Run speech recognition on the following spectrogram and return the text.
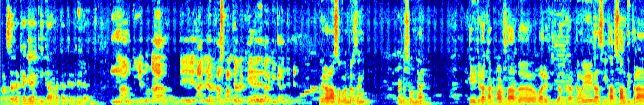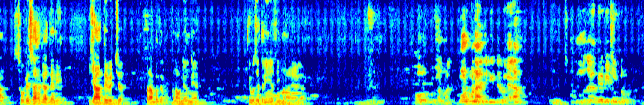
ਮਕਸਦ ਰੱਖਿਆ ਗਿਆ ਕੀ ਕਾਰਨ ਕਰਕੇ ਰੱਖਿਆ ਗਿਆ ਨਾਮ ਕੀ ਹੈ ਤੁਹਾਡਾ? ਤੇ ਅੱਜ ਜਿਹੜਾ ਖਾਸ ਪਰਚਾ ਰੱਖਿਆ ਹੈ ਇਹਦੇ ਬਾਰੇ ਕੀ ਕਹਿਣਾ ਚਾਹੁੰਦੇ ਹੋ? ਮੇਰਾ ਨਾਮ ਸੁਖਵਿੰਦਰ ਸਿੰਘ ਪਿੰਡ ਸੋਈਆਂ ਤੇ ਜਿਹੜਾ ਅਖੰਡ ਪਾਠ ਸਾਹਿਬ ਬਾਰੇ ਤੁਸੀਂ ਗੱਲ ਕਰਦੇ ਹੋ ਇਹ ਨਾ ਅਸੀਂ ਹਰ ਸਾਲ ਦੀ ਤਰ੍ਹਾਂ ਛੋਟੇ ਸਾਹਿਬਜ਼ਾਦਿਆਂ ਦੀ ਯਾਦ ਦੇ ਵਿੱਚ ਆਰੰਭ ਮਨਾਉਂਦੇ ਹੁੰਦੇ ਆ ਤੇ ਉਸੇ ਤਰ੍ਹਾਂ ਹੀ ਅਸੀਂ ਮਨਾਇਆ ਹੈਗਾ। ਹੋਰ ਕੌਣ ਕੌਣ ਆਇਆ ਜੀ ਲੀਡਰ ਵਗੈਰਾ? ਮਤਲਬ ਅੱਗੇ ਅੱਗੇ ਕੀ ਪ੍ਰੋਗਰਾਮ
